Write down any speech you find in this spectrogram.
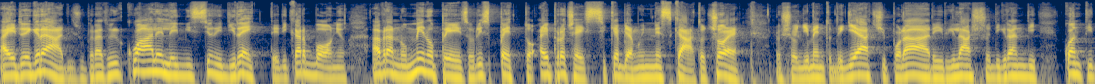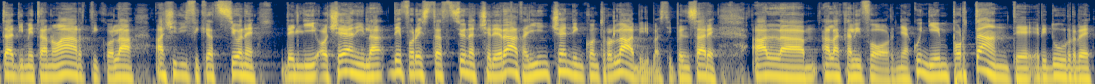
ai 2 gradi, superato il quale le emissioni dirette di carbonio avranno meno peso rispetto ai processi che abbiamo innescato, cioè lo scioglimento dei ghiacci polari, il rilascio di grandi quantità di metano artico, la acidificazione acidificazione degli oceani, la deforestazione accelerata, gli incendi incontrollabili, basti pensare alla, alla California. Quindi è importante ridurre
